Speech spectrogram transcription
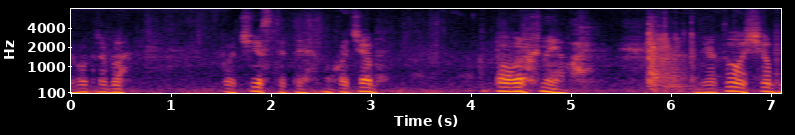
Його треба почистити, ну хоча б поверхнево. Для того, щоб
